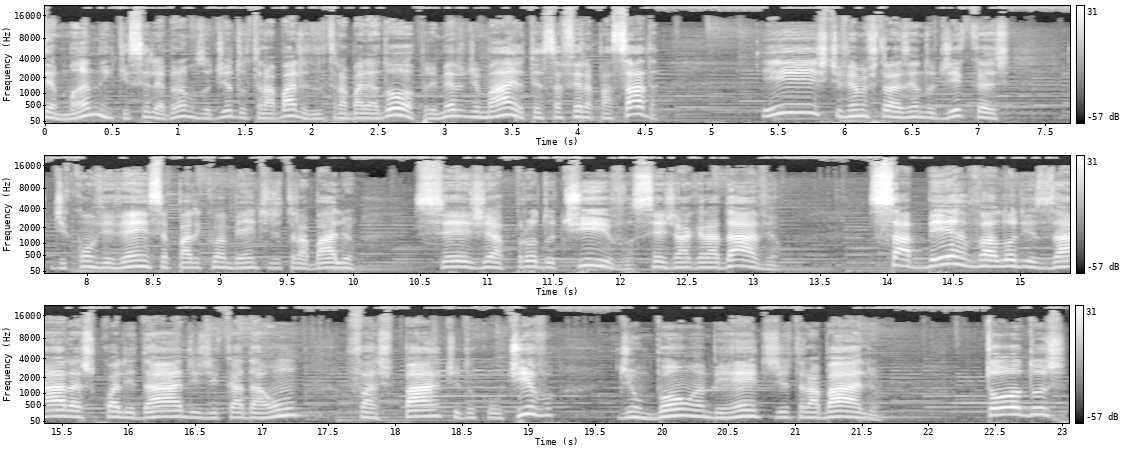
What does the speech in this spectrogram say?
Semana em que celebramos o Dia do Trabalho do Trabalhador, 1 de maio, terça-feira passada, e estivemos trazendo dicas de convivência para que o ambiente de trabalho seja produtivo, seja agradável. Saber valorizar as qualidades de cada um faz parte do cultivo de um bom ambiente de trabalho. Todos,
